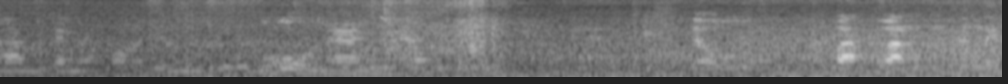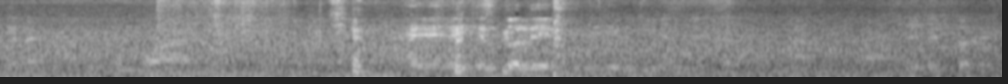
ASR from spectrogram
นานเหมือนกันนะของเราจะรู้โอ้นานอยู่ครับเดี๋ยวว่างว่างถึงเครื่องไหนก็ได้ผมว่าให้ให้เห็นตัวเลขให้เห็นให้เห็นตัวเลข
